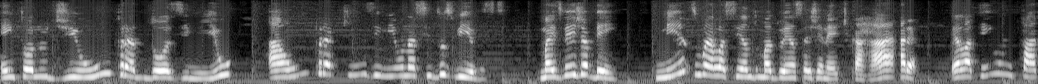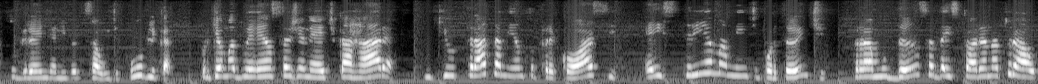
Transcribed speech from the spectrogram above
é em torno de 1 para 12 mil a 1 para 15 mil nascidos vivos. Mas veja bem, mesmo ela sendo uma doença genética rara, ela tem um impacto grande a nível de saúde pública, porque é uma doença genética rara em que o tratamento precoce é extremamente importante para a mudança da história natural.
